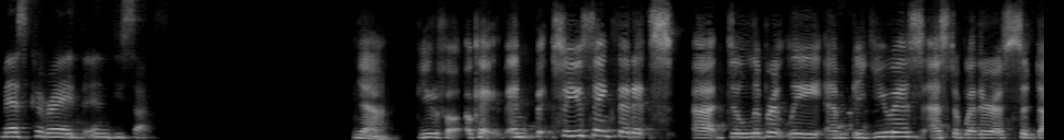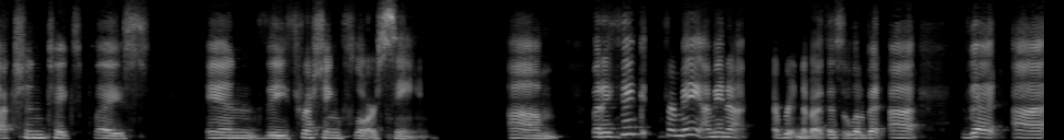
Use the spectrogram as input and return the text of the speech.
masquerade and disguise yeah beautiful okay and so you think that it's uh, deliberately ambiguous as to whether a seduction takes place in the threshing floor scene. Um, but I think for me, I mean, I, I've written about this a little bit. Uh, that uh,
